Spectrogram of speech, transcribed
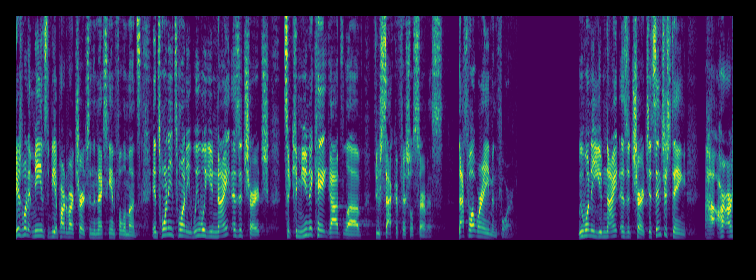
Here's what it means to be a part of our church in the next handful of months. In 2020, we will unite as a church to communicate God's love through sacrificial service. That's what we're aiming for. We want to unite as a church. It's interesting. Uh, our, our,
